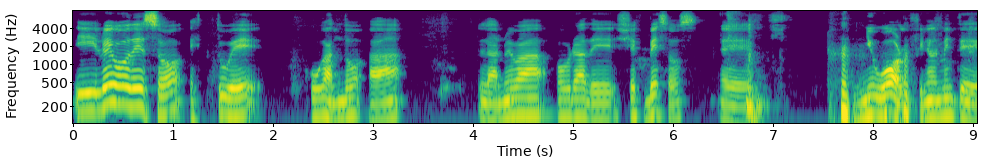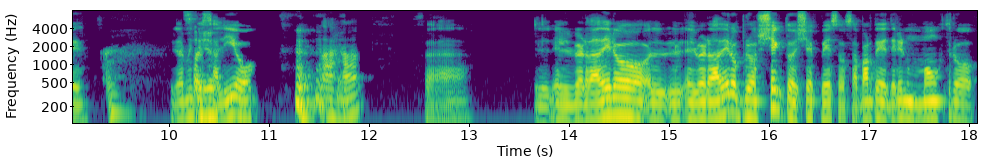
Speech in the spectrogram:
Y luego de eso estuve jugando a la nueva obra de Jeff Bezos, eh, New World. Finalmente, finalmente Salió. salió. Ajá. O sea, el, el verdadero, el, el verdadero proyecto de Jeff Bezos, aparte de tener un monstruo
